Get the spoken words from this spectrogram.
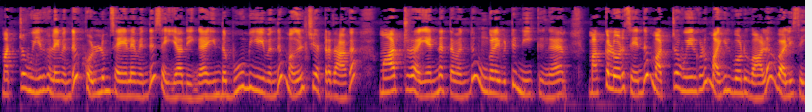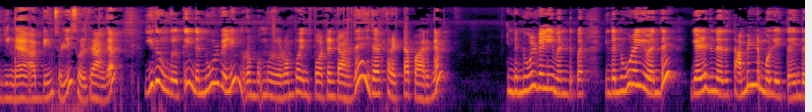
மற்ற உயிர்களை வந்து கொல்லும் செயலை வந்து செய்யாதீங்க. இந்த பூமியை வந்து மகிழ்ச்சியற்றதாக மாற்ற எண்ணத்தை வந்து உங்களை விட்டு நீக்குங்க. மக்களோடு சேர்ந்து மற்ற உயிர்களும் மகிழ்வோடு வாழ வழி செய்யுங்க அப்படின்னு சொல்லி சொல்றாங்க. இது உங்களுக்கு இந்த நூல்வெளி ரொம்ப ரொம்ப இம்பார்ட்டண்ட்டானது இதை கரெக்டாக பாருங்கள் இந்த நூல்வெளி வந்து இப்போ இந்த நூலை வந்து எழுதினது தமிழ் மொழி இந்த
